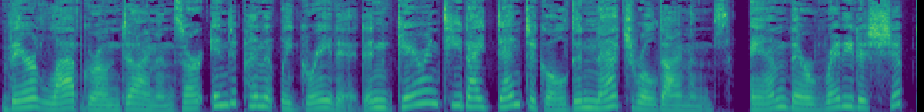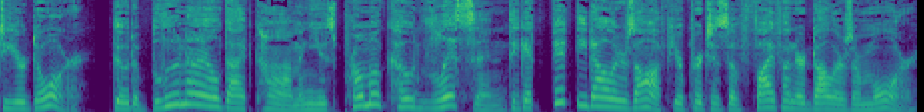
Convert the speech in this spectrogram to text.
Their lab grown diamonds are independently graded and guaranteed identical to natural diamonds, and they're ready to ship to your door. Go to BlueNile.com and use promo code LISTEN to get $50 off your purchase of $500 or more.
